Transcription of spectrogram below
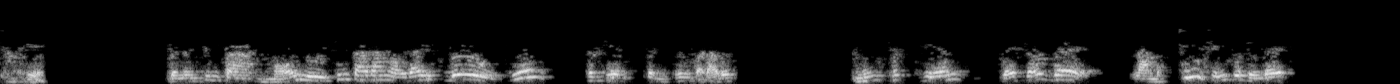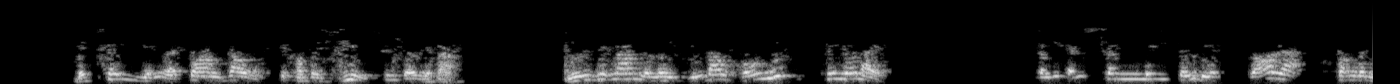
thực hiện. Cho nên chúng ta, mỗi người chúng ta đang ngồi đây đều muốn thực hiện tình thương và đạo đức. Muốn thực hiện để trở về là một chiến sĩ của Thượng Đế. Để xây dựng lại toàn cầu, chứ không phải riêng xứ sở Việt Nam. Người Việt Nam là người chịu đau khổ nhất thế giới này trong cái cảnh sân ly tử biệt rõ ràng trong mình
